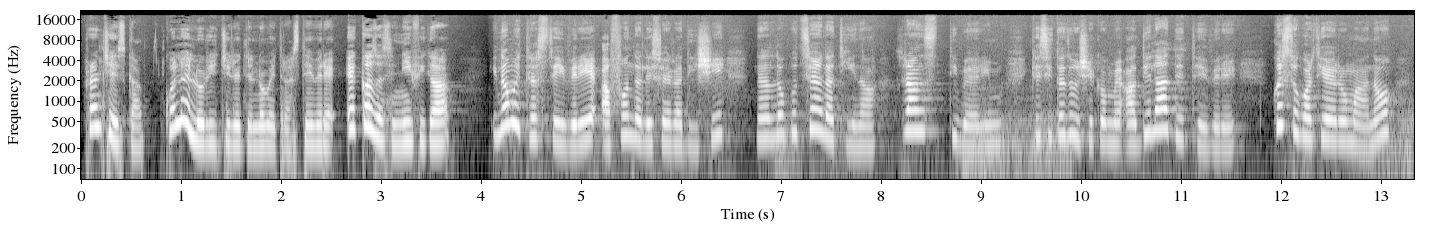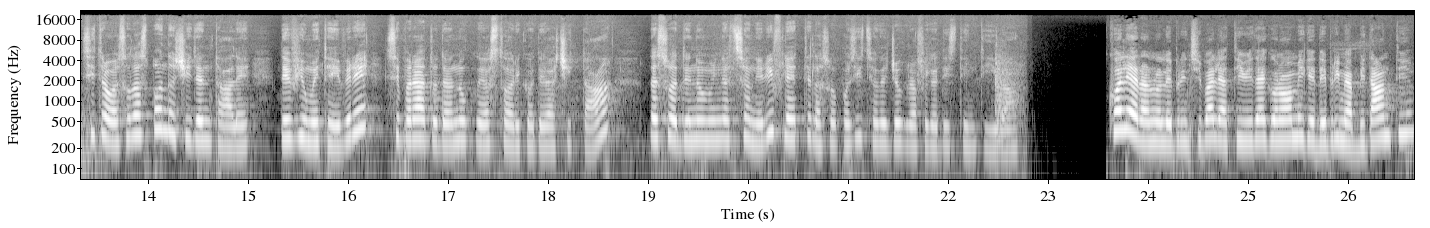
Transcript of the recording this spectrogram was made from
Francesca, qual è l'origine del nome Trastevere e cosa significa? Il nome Trastevere affonda le sue radici nella locuzione latina Trans Tiberim, che si traduce come al di là del Tevere. Questo quartiere romano si trova sulla sponda occidentale del fiume Tevere, separato dal nucleo storico della città. La sua denominazione riflette la sua posizione geografica distintiva. Quali erano le principali attività economiche dei primi abitanti?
